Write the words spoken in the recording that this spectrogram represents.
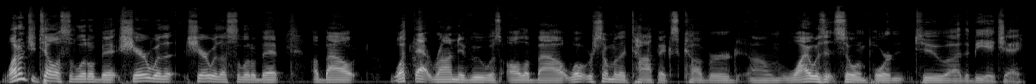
Why don't you tell us a little bit, share with share with us a little bit about what that rendezvous was all about? What were some of the topics covered? Um, why was it so important to uh, the BHA?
